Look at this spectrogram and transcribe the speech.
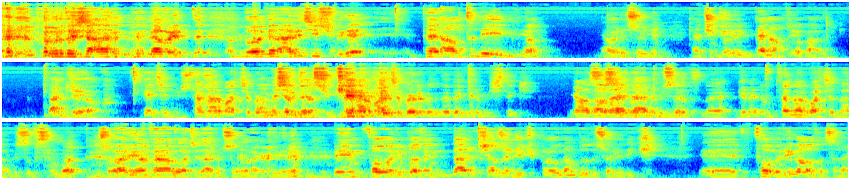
Burada şu an laf etti. Doğukan hariç hiçbiri penaltı değil diyor. Ya öyle söyleyeyim. Yani çünkü öyle bir penaltı yok abi. Bence yok. Geçelim üstüne. Fenerbahçe bölümünde Anlaşamayacağız çünkü. Fenerbahçe bölümünde de girmiştik. Galatasaray Galatasaray bölümünde de girelim. Fenerbahçe derbisi bu sefer. Bu sefer yine Fenerbahçe derbisi olarak girelim. Benim favorim zaten derbi az önceki programda da söyledik. Ee, favori Galatasaray.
